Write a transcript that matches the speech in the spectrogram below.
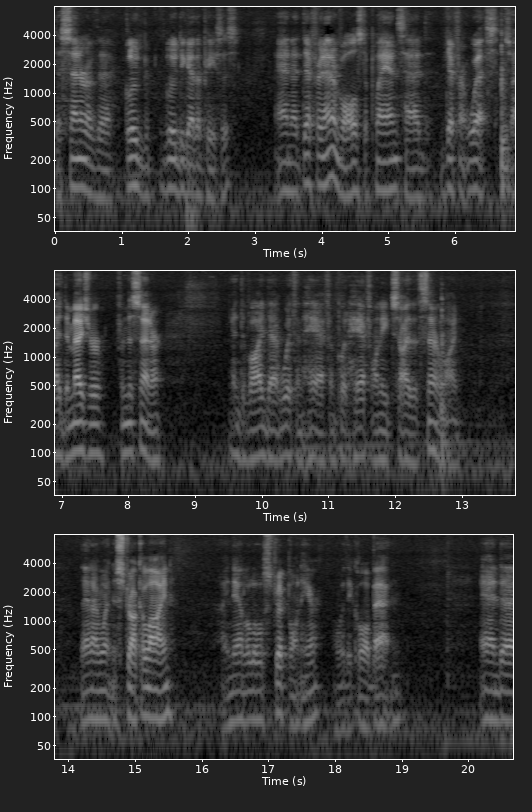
the center of the glued glued together pieces, and at different intervals the plans had different widths. So I had to measure from the center and divide that width in half and put half on each side of the center line. Then I went and struck a line. I nailed a little strip on here, what they call a batten. And uh,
